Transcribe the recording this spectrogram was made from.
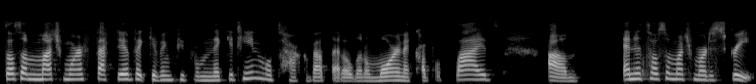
it's also much more effective at giving people nicotine. We'll talk about that a little more in a couple slides. Um, and it's also much more discreet.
